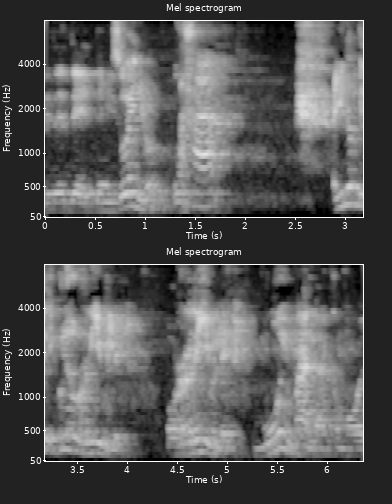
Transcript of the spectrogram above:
de, de- de mi sueño, uf, Ajá. hay una película horrible, horrible, muy mala, como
